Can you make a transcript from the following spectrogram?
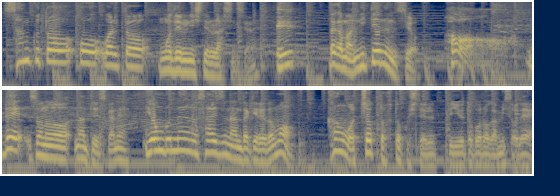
サンクトを割とモデルにしてるらしいんですよね。え？だからまあ似てるんですよ。はで、その、なんていうんですかね、4分の4のサイズなんだけれども、缶をちょっと太くしてるっていうところがミソで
